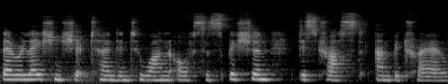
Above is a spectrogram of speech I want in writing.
their relationship turned into one of suspicion, distrust and betrayal.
